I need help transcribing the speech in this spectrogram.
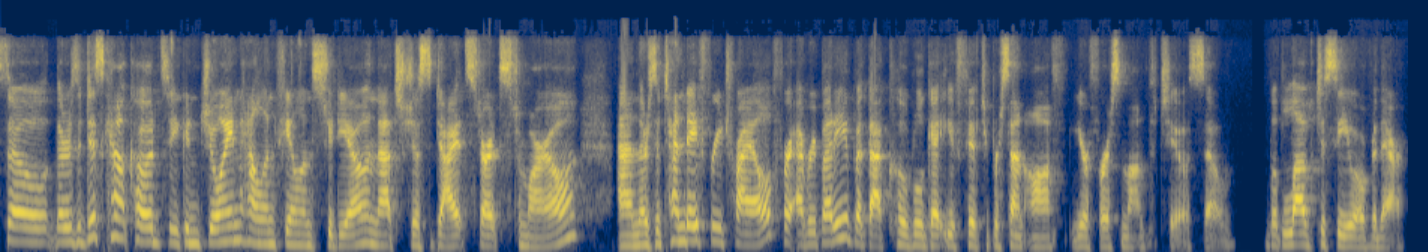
So there's a discount code so you can join Helen Phelan Studio, and that's just Diet Starts Tomorrow. And there's a 10 day free trial for everybody, but that code will get you 50% off your first month too. So would love to see you over there.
